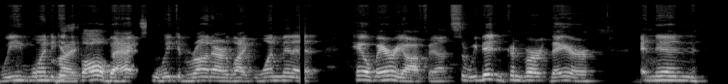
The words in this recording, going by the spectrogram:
we wanted to get Right. the ball back so we could run our like one minute Hail Mary offense. So we didn't convert there. And then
